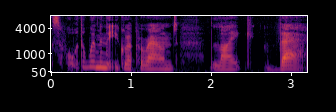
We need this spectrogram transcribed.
so what were the women that you grew up around like there?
